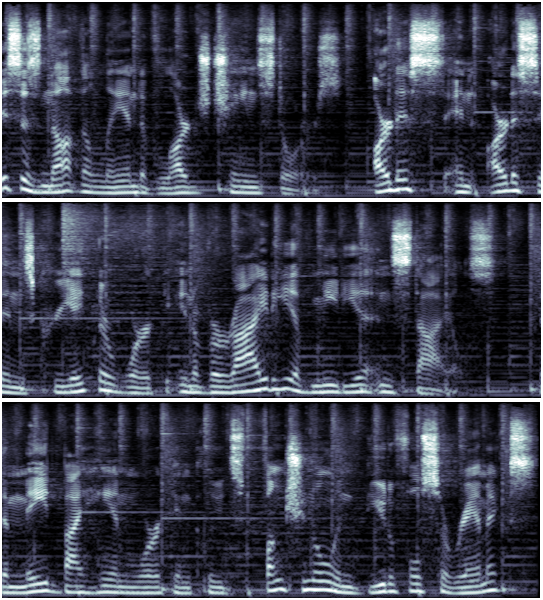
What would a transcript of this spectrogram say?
This is not the land of large chain stores. Artists and artisans create their work in a variety of media and styles. The made by hand work includes functional and beautiful ceramics,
